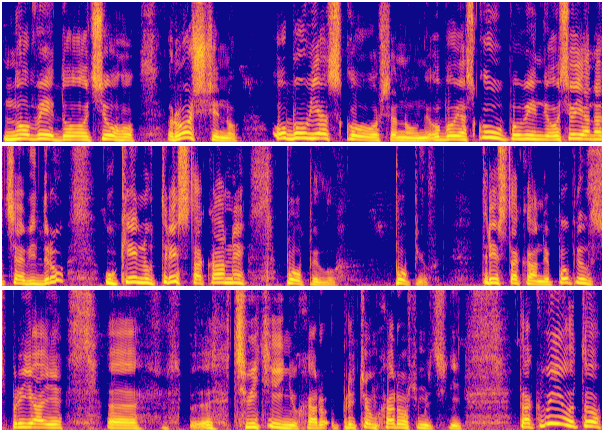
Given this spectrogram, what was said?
Но ви до цього розчину обов'язково, шановні, обов'язково повинні. Ось я на це відро укинув три стакани попелу. Попіл. Три стакани. Попіл сприяє е, цвітінню, хоро, причому хорошому цвітінню. Так ви ото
